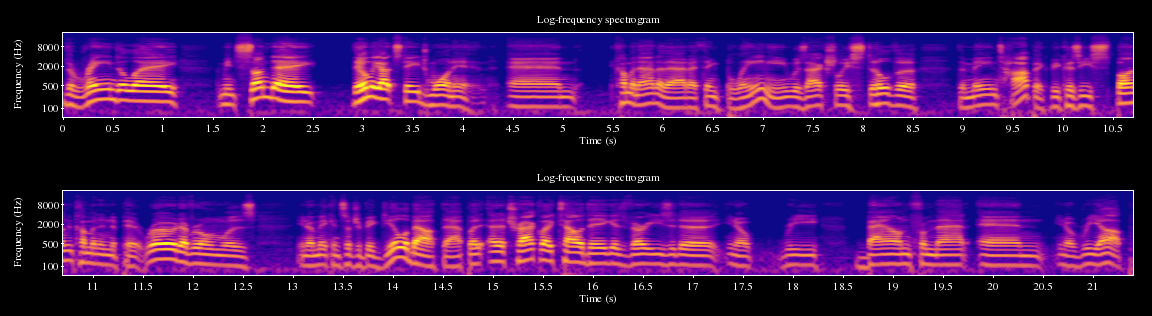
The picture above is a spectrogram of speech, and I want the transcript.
The rain delay, I mean, Sunday, they only got stage one in. And coming out of that, I think Blaney was actually still the the main topic because he spun coming into pit road. Everyone was, you know, making such a big deal about that. But at a track like Talladega, it's very easy to, you know, rebound from that and, you know, re up.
